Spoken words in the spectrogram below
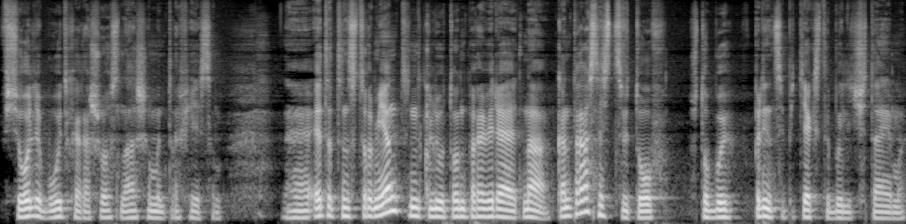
все ли будет хорошо с нашим интерфейсом. Э, этот инструмент, Include, он проверяет на контрастность цветов, чтобы, в принципе, тексты были читаемы.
